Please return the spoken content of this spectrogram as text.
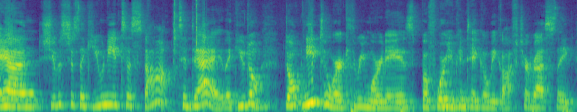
and she was just like you need to stop today like you don't don't need to work three more days before mm-hmm. you can take a week off to rest like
